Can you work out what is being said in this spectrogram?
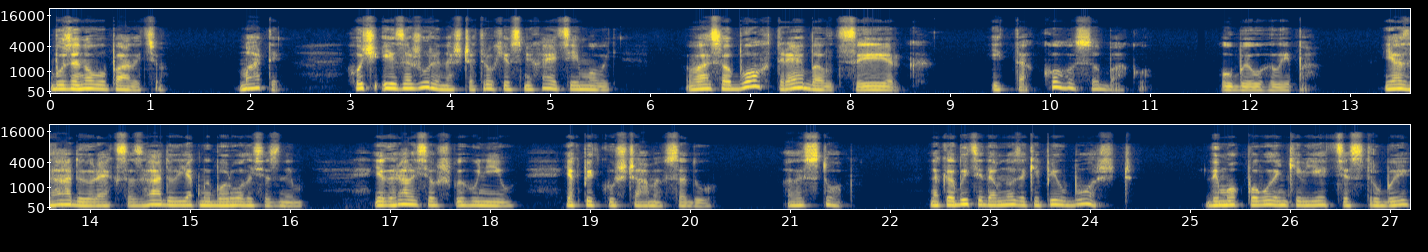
бузинову палицю. Мати, хоч і зажурена ще, трохи всміхається і мовить Вас обох треба в цирк. І такого собаку убив глипа. Я згадую Рекса, згадую, як ми боролися з ним, як гралися в шпигунів, як під кущами в саду. Але стоп! На кабиці давно закипів борщ, димок поволеньки в'ється з труби,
